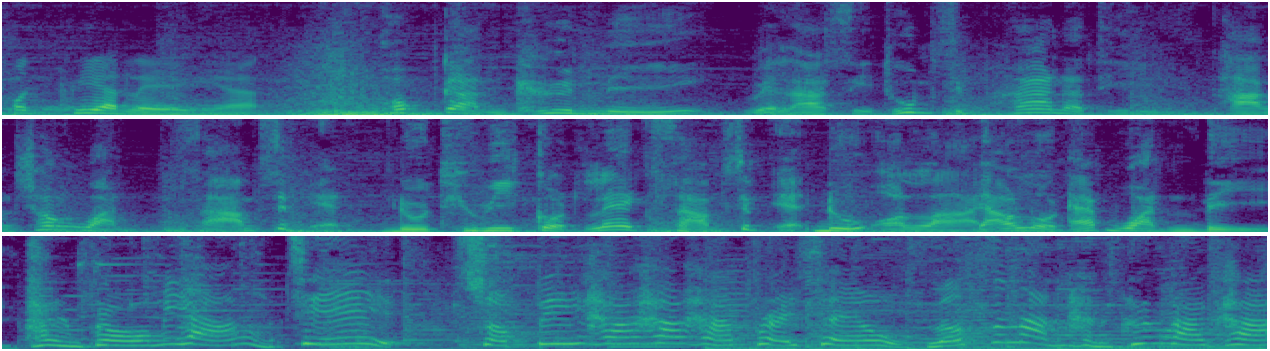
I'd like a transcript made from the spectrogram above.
โคตรเครียดเลยอย่างเงี้ย พบกันคืนนี้ เวลา4ทุ่ม 15 นาที ทางช่องวัน 31 ดูทีวีกดเลข 31 ดูออนไลน์ ดาวน์โหลดแอปวันดีหันโปรไม่ยังที่ช้อปปี้555ไพรเซลลดสนั่นหันครึ่งราคา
